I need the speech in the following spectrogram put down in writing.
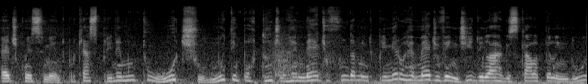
é, de conhecimento, porque a aspirina é muito útil, muito importante, um remédio fundamental, primeiro remédio vendido em larga escala pela indústria,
